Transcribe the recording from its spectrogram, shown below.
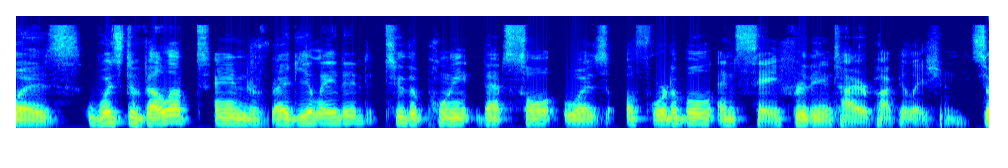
was was developed and regulated to the point that salt was affordable and safe for the entire population so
